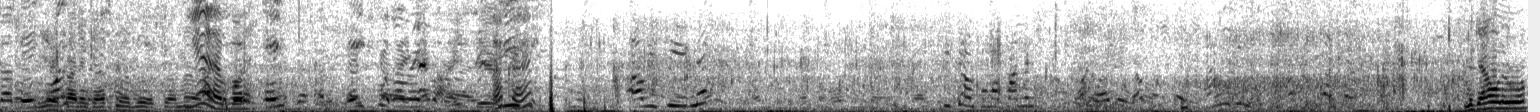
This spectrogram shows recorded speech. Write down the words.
Yeah, kind of can smell blood to a man. Yeah, but Eight, eight foot already. okay. Are we feeding it? She come from up on the... Look at all the rope.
